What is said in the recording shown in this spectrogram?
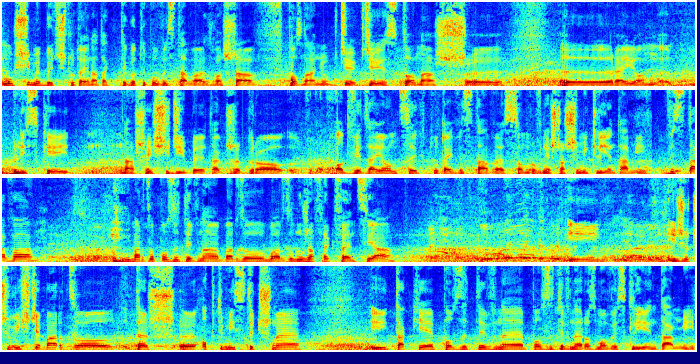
musimy być tutaj na tak, tego typu wystawach, zwłaszcza w Poznaniu, gdzie, gdzie jest to nasz y, y, rejon bliskiej naszej siedziby, także gro odwiedzających tutaj wystawę są również naszymi klientami. Wystawa bardzo pozytywna, bardzo, bardzo duża frekwencja. I, i rzeczywiście bardzo też e, optymistyczne i takie pozytywne, pozytywne rozmowy z klientami,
